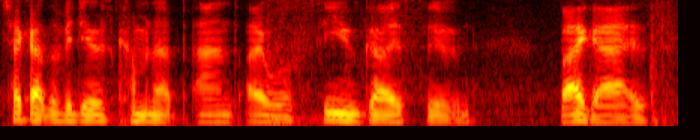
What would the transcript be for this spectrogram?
Check out the videos coming up, and I will see you guys soon. Bye, guys.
